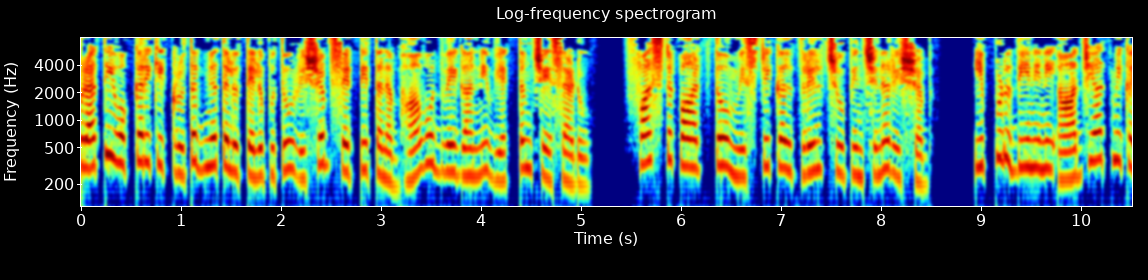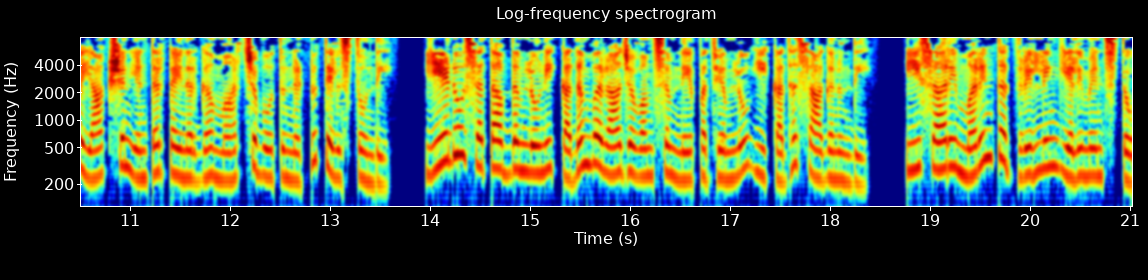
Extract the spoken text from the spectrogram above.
ప్రతి ఒక్కరికి కృతజ్ఞతలు తెలుపుతూ రిషబ్ శెట్టి తన భావోద్వేగాన్ని వ్యక్తం చేశాడు. ఫస్ట్ పార్ట్తో మిస్టికల్ థ్రిల్ చూపించిన రిషబ్ ఇప్పుడు దీనిని ఆధ్యాత్మిక యాక్షన్ ఎంటర్టైనర్గా మార్చబోతున్నట్టు తెలుస్తోంది. ఏడో శతాబ్దంలోని కదంబ రాజవంశం నేపథ్యంలో ఈ కథ సాగనుంది. ఈసారి మరింత థ్రిల్లింగ్ ఎలిమెంట్స్తో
